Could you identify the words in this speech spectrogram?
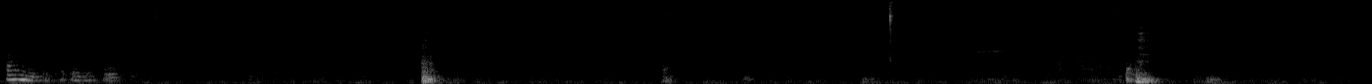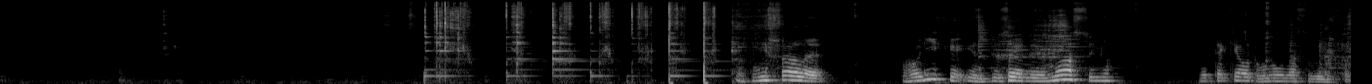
Ставимо випікати духовку. Змішали горіхи із бюзейною масою. І таке от воно у нас вийшло.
